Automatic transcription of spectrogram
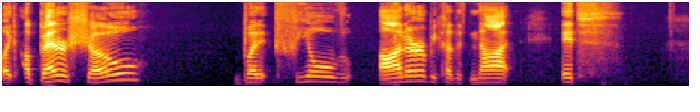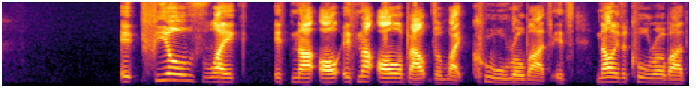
like a better show, but it feels odder because it's not. It's. It feels like it's not all. It's not all about the like cool robots. It's not only the cool robots,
